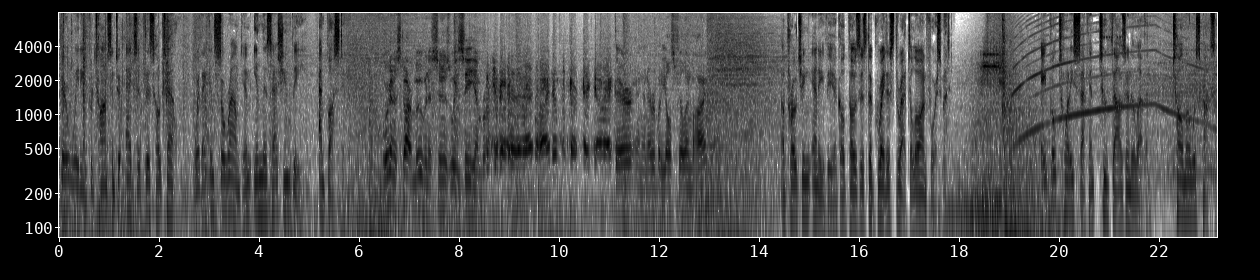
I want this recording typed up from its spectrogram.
They're waiting for Thompson to exit this hotel, where they can surround him in this SUV and bust him. We're going to start moving as soon as we see him. bro. You're going to pull in right behind him. Start the takedown right there. There, and then everybody else fill in behind. Approaching any vehicle poses the greatest threat to law enforcement. April 22nd, 2011, Tomah, Wisconsin.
